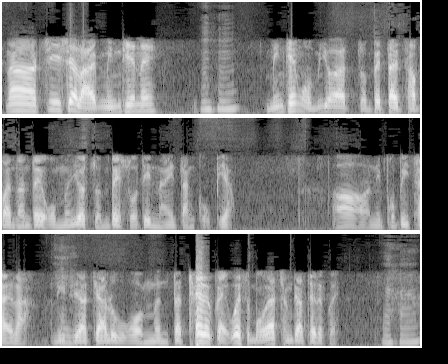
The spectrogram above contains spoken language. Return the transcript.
那接下来明天呢？嗯哼，明天我们又要准备带操盘团队，我们又准备锁定哪一档股票？哦，你不必猜啦，你只要加入我们的 Telegram。为什么我要强调 Telegram？啊哈，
